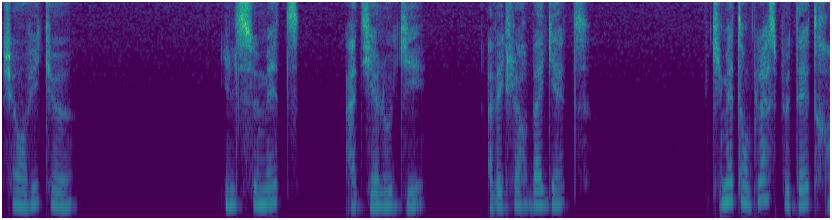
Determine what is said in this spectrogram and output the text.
J'ai envie que ils se mettent à dialoguer avec leur baguette, qui mettent en place peut-être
